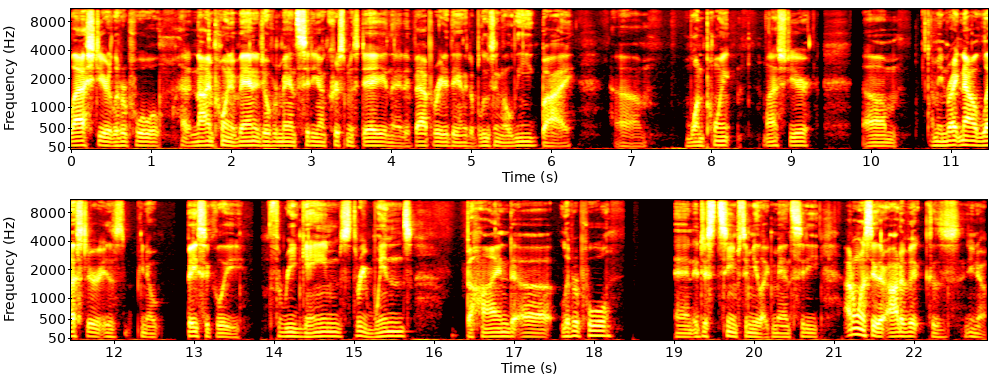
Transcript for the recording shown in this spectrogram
last year Liverpool had a nine point advantage over Man City on Christmas Day, and then it evaporated. They ended up losing the league by um, one point last year. Um, I mean, right now Leicester is you know basically three games, three wins behind uh, Liverpool, and it just seems to me like Man City. I don't want to say they're out of it because you know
